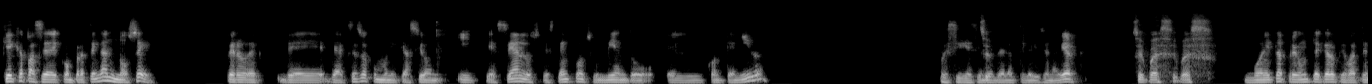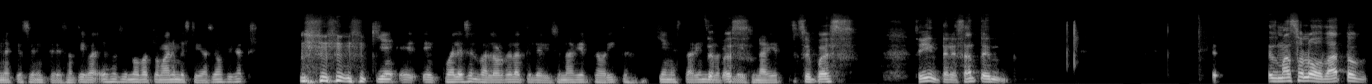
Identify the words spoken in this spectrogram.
¿qué capacidad de compra tengan? No sé, pero de, acceso a comunicación y que sean los que estén consumiendo el contenido, pues sigue siendo de la televisión abierta. Sí, pues, sí, pues. Bonita pregunta, creo que va a tener que ser interesante. eso sí nos va a tomar investigación, fíjate. Eh, eh, ¿Cuál es el valor de la televisión abierta ahorita? ¿Quién está viendo la pues. televisión abierta? Sí, pues. Sí, interesante. Es más solo dato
